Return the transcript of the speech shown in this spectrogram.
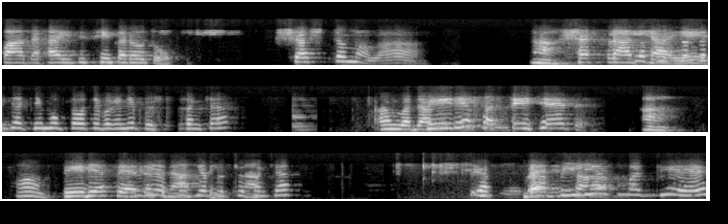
पादः इति स्वीकरोतु षष्टम वा षष्ठाध्याये किम् उक्तवती भगिनि पृष्ठसङ्ख्या अहं वदामि पी डि एफ् अस्ति चेत् पी डि एफ् मध्ये पृष्ठसङ्ख्या पी डि सा- एफ् मध्ये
